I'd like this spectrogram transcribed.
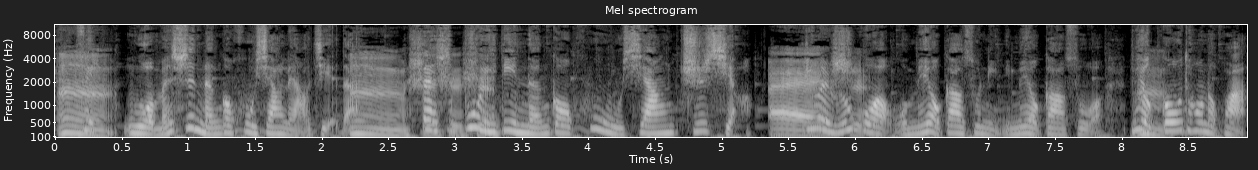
嗯所以我们是能够互相了解的。嗯，是但是不一定能够互相知晓，哎，因为如是果我没有告诉你，你没有告诉我，没有沟通的话，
